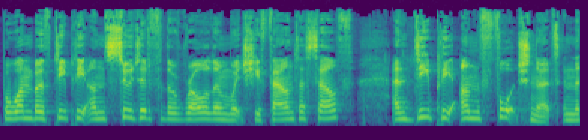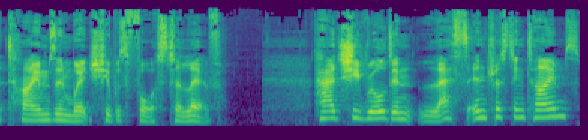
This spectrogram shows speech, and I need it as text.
but one both deeply unsuited for the role in which she found herself and deeply unfortunate in the times in which she was forced to live. Had she ruled in less interesting times?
